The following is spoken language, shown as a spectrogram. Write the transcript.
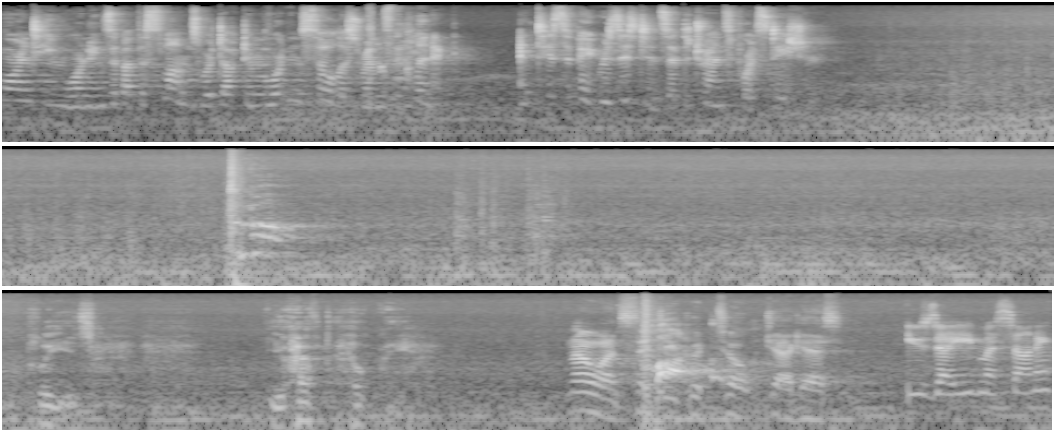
quarantine warnings about the slums where Dr. Mordin Solus runs the clinic. Anticipate resistance at the transport station. Please. You have to help me. No one said you could talk, jackass. You Zaeed Massani?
